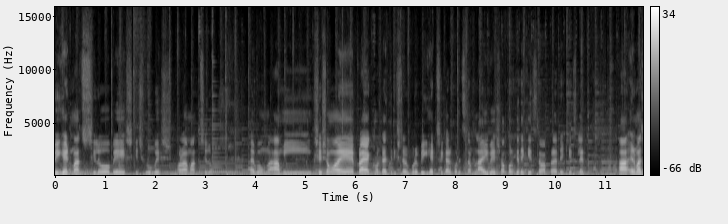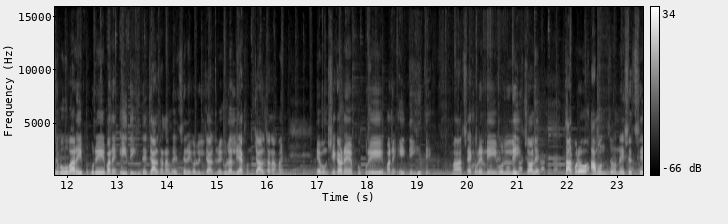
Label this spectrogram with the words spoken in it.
বিঘেট মাছ ছিল, বেশ কিছু, বেশ ভরা মাছ ছিল এবং আমি সে সময় প্রায় এক ঘন্টায় তিরিশটার উপরে বিঘেট শিকার করেছিলাম। লাইভে সকলকে দেখিয়েছিলাম, আপনারা দেখিয়েছিলেন। এর মাঝে বহুবার এই পুকুরে মানে এই দিঘিতে জাল টানা হয়েছে রেগুলারলি জাল রেগুলারলি এখন জাল টানা হয় এবং সে কারণে পুকুরে মানে এই দিঘিতে মাছ একেবারে নেই বললেই চলে। তারপরেও আমন্ত্রণ এসেছে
